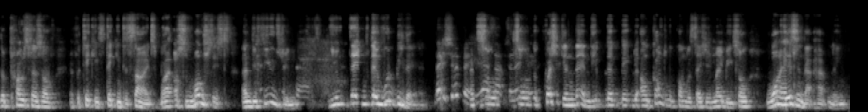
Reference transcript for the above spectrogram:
the process of if we're taking sticking to science by osmosis and diffusion you they, they would be there. They should be and yes so, absolutely. so the question then, the, the, the, the uncomfortable conversation may be, so why isn't that happening?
